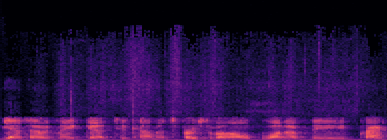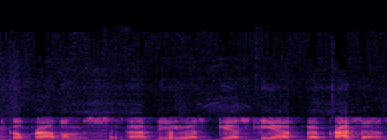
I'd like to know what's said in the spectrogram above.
Yes, I would make uh, two comments. First of all, one of the practical problems of the USPSTF uh, process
